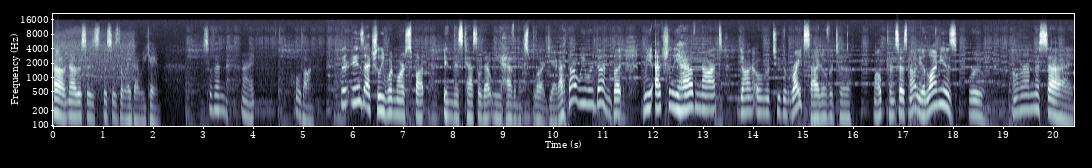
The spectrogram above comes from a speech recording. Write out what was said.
Oh no, this is this is the way that we came. So then, alright, hold on. There is actually one more spot in this castle that we haven't explored yet. I thought we were done, but we actually have not gone over to the right side, over to, well, Princess Nadia, Lymia's room, over on this side.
